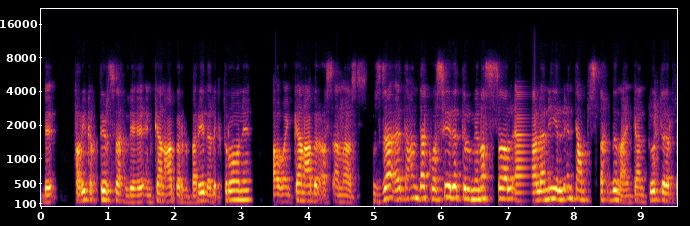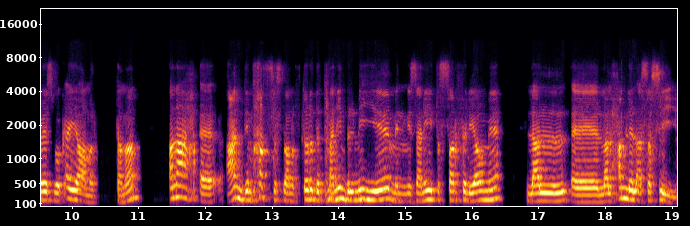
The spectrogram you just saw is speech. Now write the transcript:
بطريقه كثير سهلة إن كان عبر بريد إلكتروني أو إن كان عبر SMS. زائد عندك وسيلة المنصة الإعلانية اللي أنت عم تستخدمها إن كان تويتر فيسبوك أي أمر. تمام؟ أنا آه، عندي مخصص لنفترض 80% من ميزانية الصرف اليومي آه، للحملة الأساسية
